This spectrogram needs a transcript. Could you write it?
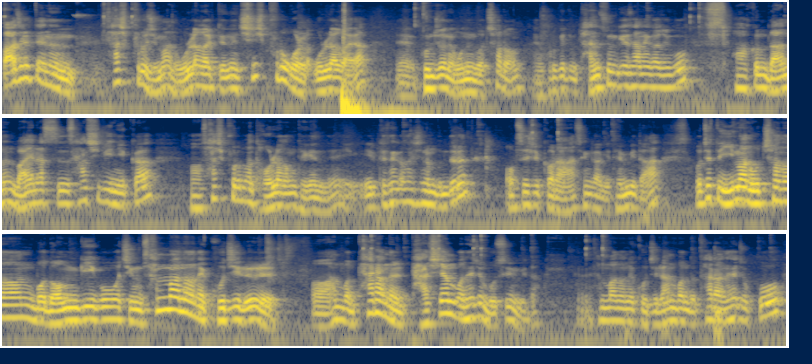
빠질 때는 40%지만 올라갈 때는 70% 올라가야 예, 본전에 오는 것처럼 예, 그렇게 좀 단순 계산해가지고 아 그럼 나는 마이너스 40이니까 어, 40%만 더 올라가면 되겠네 이렇게 생각하시는 분들은 없으실 거라 생각이 됩니다. 어쨌든 25,000원 뭐 넘기고 지금 3만원의 고지를 어, 한번 탈환을 다시 한번 해준 모습입니다. 3만 원의 고지를 한 번 더 탈환해줬고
